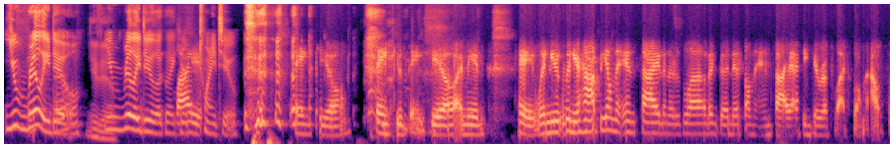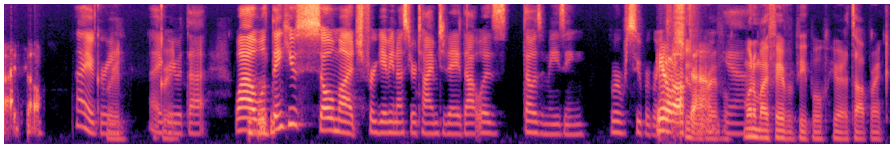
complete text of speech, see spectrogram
You really do. You, do. you really do look like Life. you're 22. thank you. Thank you. Thank you. I mean, hey, when you when you're happy on the inside and there's love and goodness on the inside, I think it reflects on the outside. So I agree. Great. I agree Great. with that. Wow. Well, thank you so much for giving us your time today. That was that was amazing. We're super grateful. You're welcome. Super grateful. Yeah. One of my favorite people here at Top Rank.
